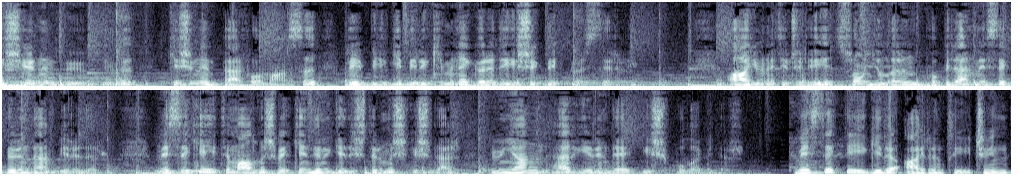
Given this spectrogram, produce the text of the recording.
iş yerinin büyüklüğü, kişinin performansı ve bilgi birikimine göre değişiklik gösterir. Ağ yöneticiliği son yılların popüler mesleklerinden biridir. Mesleki eğitim almış ve kendini geliştirmiş kişiler dünyanın her yerinde iş bulabilir. Meslekle ilgili ayrıntı için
